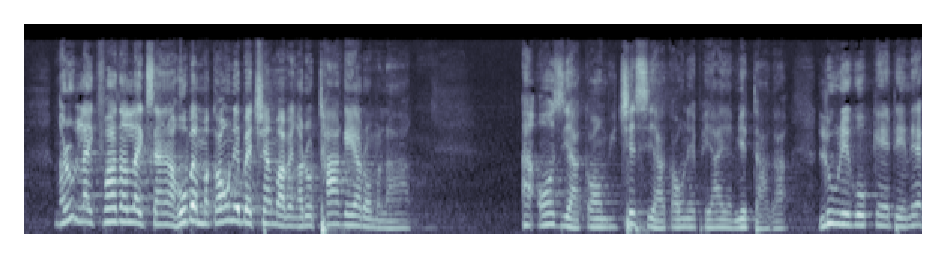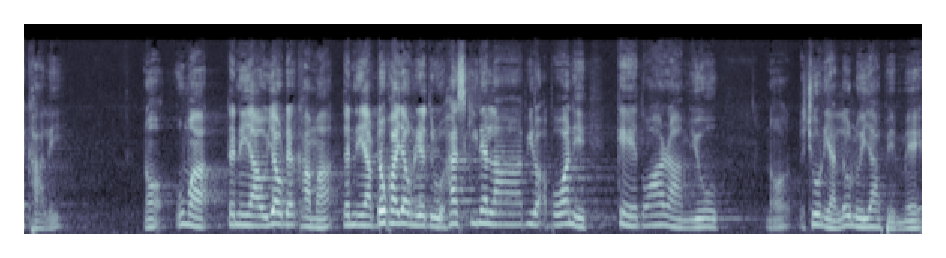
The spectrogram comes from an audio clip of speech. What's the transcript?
။ငါတို့ like father like son ကဟိုဘက်မကောင်းတဲ့ဘက်ချမ်းပါပဲငါတို့ထားခဲ့ရတော့မလား။အံ့ဩစရာကောင်းပြီးချစ်စရာကောင်းတဲ့ဖခင်ရဲ့မေတ္တာကလူတွေကိုကယ်တင်တဲ့အခါလေး နော်ဥမာတနေရာကိုရောက်တဲ့အခါမှာတနေရာဒုက္ခရောက်နေတဲ့သူတို့ husky နဲ့လာပြီးတော့အပေါ်ကနေကယ်သွားတာမျိုးနော်တချို့နေရာလှုပ်လို့ရပေမဲ့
